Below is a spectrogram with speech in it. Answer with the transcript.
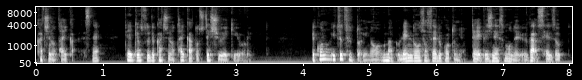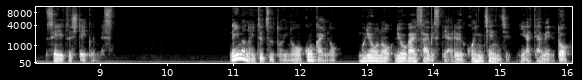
価値の対価ですね。提供する価値の対価として収益を得る。でこの5つというのをうまく連動させることによってビジネスモデルが成立していくんです。で、今の5つというのを今回の無料の両替サービスであるコインチェンジに当てはめると、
